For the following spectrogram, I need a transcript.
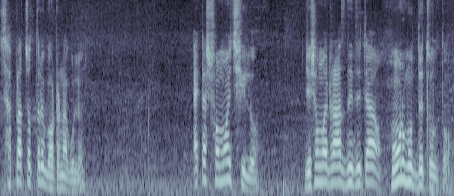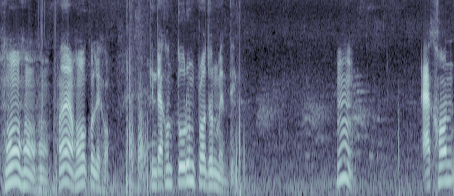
শাপলা চত্বরের ঘটনাগুলো। একটা সময় ছিল, যে সময় রাজনীতিটা হোঁর মধ্যে চলতো। হঁ হঁ হঁ হ্যাঁ হঁ কলে হ। কিন্তু এখন তরুণ প্রজন্মের দিন। হুম? এখন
